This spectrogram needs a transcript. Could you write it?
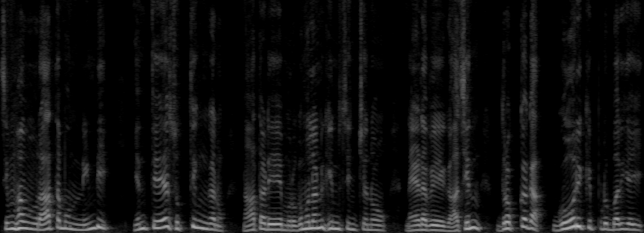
సింహవ్రాతము నిండి ఎంతే సుప్తింగను నాతడే మృగములను హింసించెనో నేడవే గాసిన్ ద్రొక్కగా గోరికిప్పుడు బలి అయి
